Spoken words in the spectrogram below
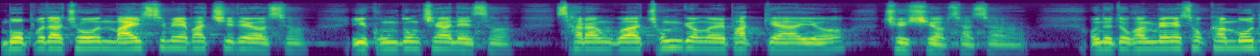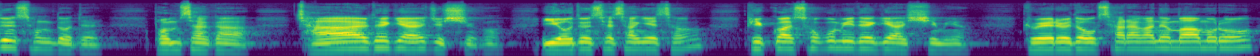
무엇보다 좋은 말씀에 밭이 되어서 이 공동체 안에서 사랑과 존경을 받게 하여 주시옵소서. 오늘도 광명에 속한 모든 성도들 범사가 잘 되게 하여 주시고 이 어두운 세상에서 빛과 소금이 되게 하시며 교회를 더욱 사랑하는 마음으로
